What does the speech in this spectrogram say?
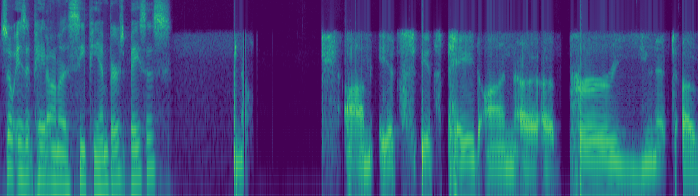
So is it paid on a CPM basis? No. Um, it's it's paid on a, a, per unit of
